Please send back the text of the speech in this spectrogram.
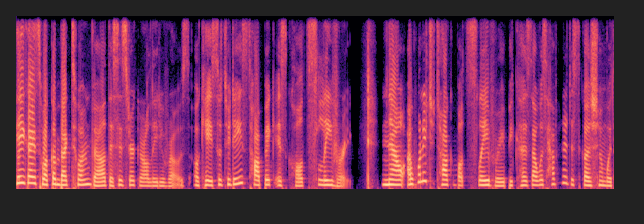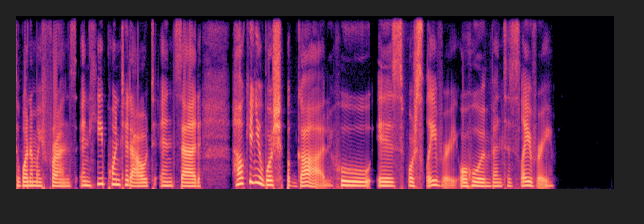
Hey guys, welcome back to Unveil. This is your girl, Lady Rose. Okay, so today's topic is called slavery. Now, I wanted to talk about slavery because I was having a discussion with one of my friends, and he pointed out and said, How can you worship a God who is for slavery or who invented slavery?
